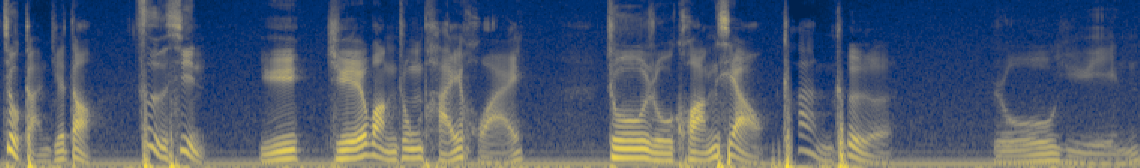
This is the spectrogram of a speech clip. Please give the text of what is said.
就感觉到自信与绝望中徘徊，侏儒狂笑，看客如云。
